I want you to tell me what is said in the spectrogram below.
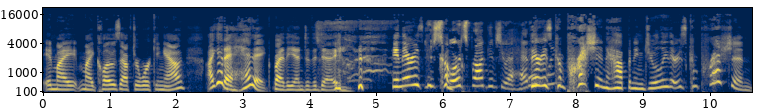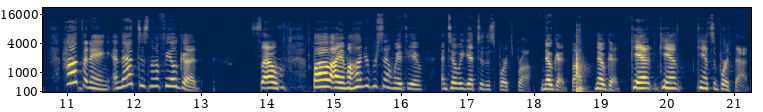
in my my clothes after working out, I get a headache by the end of the day. I mean, there is Your com- sports bra gives you a headache. there is compression happening, Julie. There is compression happening, and that does not feel good. So, Bob, I am 100% with you until we get to the sports bra. No good, Bob. No good. Can't can't can't support that.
